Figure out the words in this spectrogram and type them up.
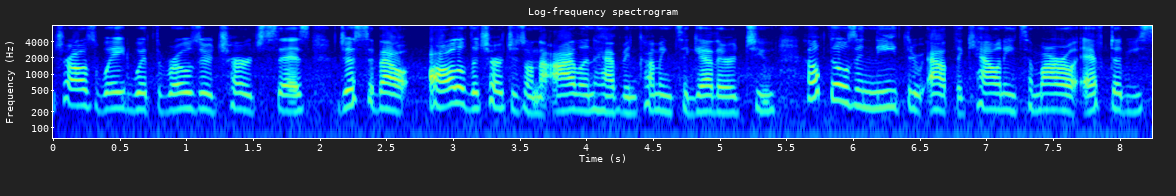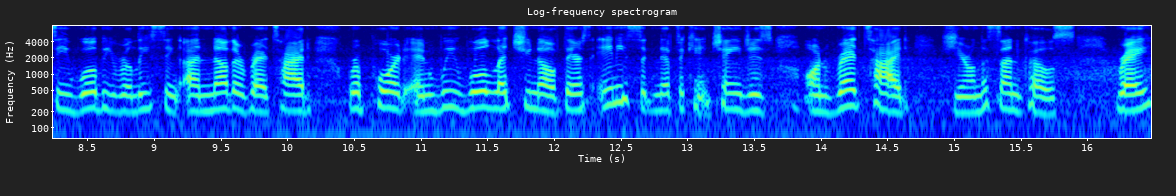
And Charles Wade with Roser Church says just about all of the churches on the island have been coming together to help those in need throughout the county. Tomorrow, FWC will be releasing another red tide report, and we will let you know if there's any significant changes on red tide here on the Sun Coast. Ray?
